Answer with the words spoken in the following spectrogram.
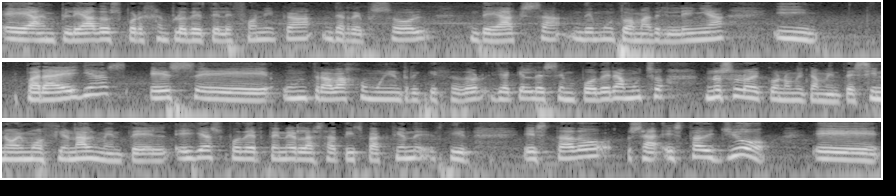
eh, a empleados, por ejemplo, de Telefónica, de Repsol, de AXA, de Mutua Madrileña y para ellas es eh, un trabajo muy enriquecedor, ya que les empodera mucho, no solo económicamente, sino emocionalmente. ellas poder tener la satisfacción de decir, he estado, o sea, he estado yo eh,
